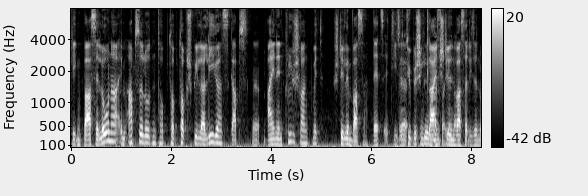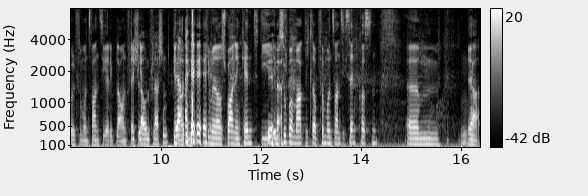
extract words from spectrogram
gegen Barcelona im absoluten Top, Top, Top-Spieler Ligas gab es Ja. einen Kühlschrank mit stillem Wasser. That's it. Diese Ja, typischen kleinen Wasser, stillen genau. Wasser, diese 0,25er, die blauen die Fläschchen. blauen Flaschen. Genau, ja. die, man, die man aus Spanien kennt, die im. Supermarkt, ich glaube, 25 Cent kosten. Ähm, ja,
